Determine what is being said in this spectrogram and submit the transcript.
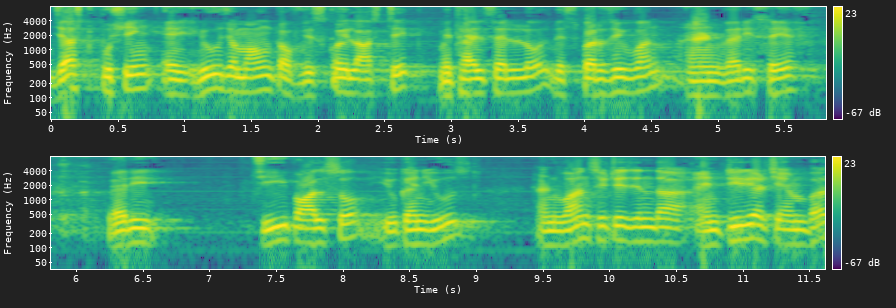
just pushing a huge amount of viscoelastic methyl cellulose dispersive one and very safe very cheap also you can use. And once it is in the anterior chamber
